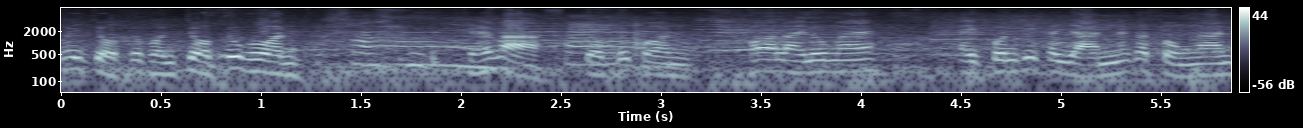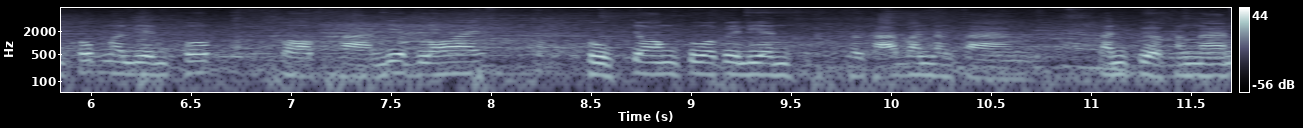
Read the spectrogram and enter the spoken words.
ไม่จบทุกคนจบทุกคนค่ะใช่ป่ะใช่จบทุกคน เพราะอะไรรู้ไหมไอคนที่ขยันนั่นก็ส่งงานครบมาเรียนครบสอบผ่านเรียบร้อย ถูกจองตัวไปเรียนสถาบันต่างๆกันเกือบทั้งนั้น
